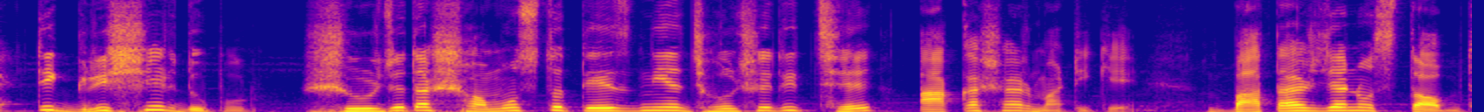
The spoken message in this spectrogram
একটি গ্রীষ্মের দুপুর। সূর্য তার সমস্ত তেজ নিয়ে ঝলসে দিচ্ছে আকাশ আর মাটিকে। বাতাস যেন স্তব্ধ।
